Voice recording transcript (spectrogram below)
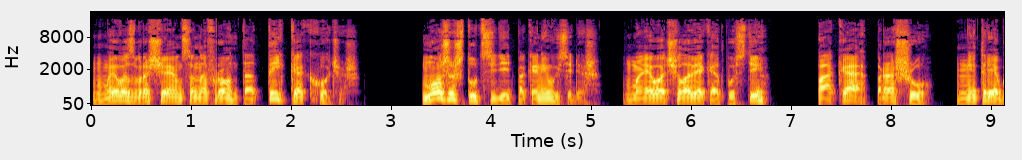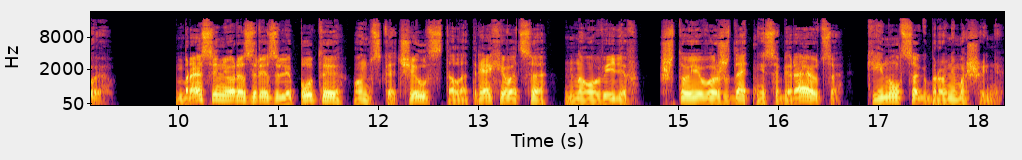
Мы возвращаемся на фронт, а ты как хочешь. Можешь тут сидеть, пока не высидишь. Моего человека отпусти. Пока, прошу, не требую». Брасеню разрезали путы, он вскочил, стал отряхиваться, но увидев, что его ждать не собираются, кинулся к бронемашине.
